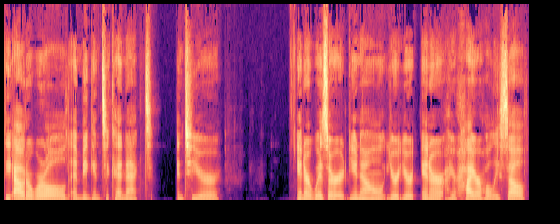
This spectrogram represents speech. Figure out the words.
the outer world and begin to connect into your inner wizard, you know, your your inner your higher holy self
